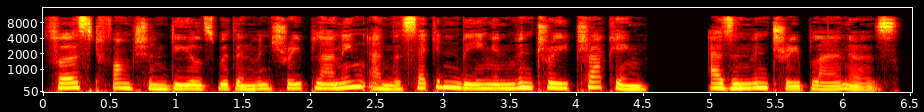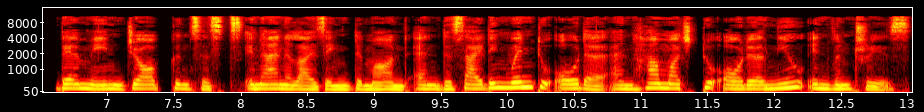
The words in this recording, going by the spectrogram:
First function deals with inventory planning and the second being inventory tracking. As inventory planners, their main job consists in analyzing demand and deciding when to order and how much to order new inventories.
